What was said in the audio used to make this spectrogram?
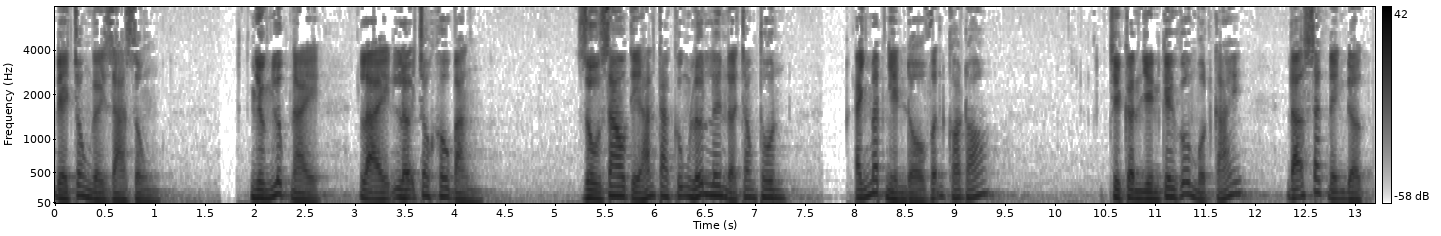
để cho người già dùng. Nhưng lúc này lại lợi cho Khâu Bằng. Dù sao thì hắn ta cũng lớn lên ở trong thôn, ánh mắt nhìn đồ vẫn có đó. Chỉ cần nhìn cây gỗ một cái đã xác định được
